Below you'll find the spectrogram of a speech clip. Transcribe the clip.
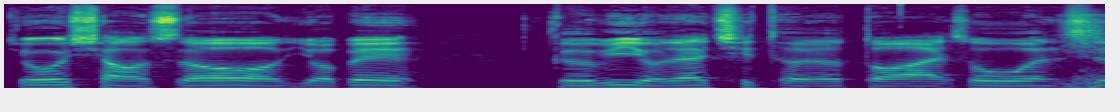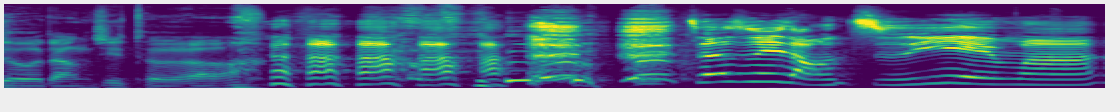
就我小时候有被隔壁有在气头的都爱说我很适合当气头啊，这是一种职业吗？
